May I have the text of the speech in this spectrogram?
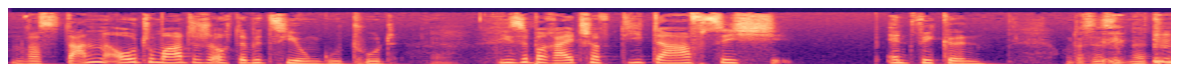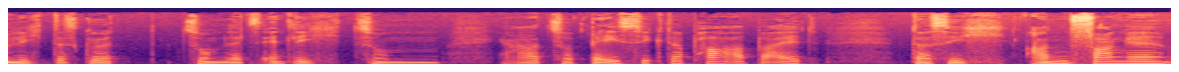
und was dann automatisch auch der Beziehung gut tut. Ja. Diese Bereitschaft, die darf sich entwickeln. Und das ist natürlich, das gehört zum letztendlich zum ja zur Basic der Paararbeit, dass ich anfange,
